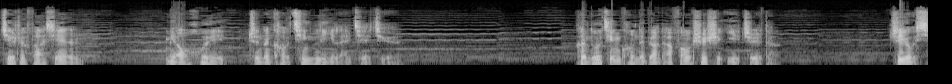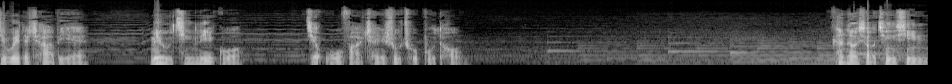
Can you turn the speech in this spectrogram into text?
接着发现，描绘只能靠经历来解决，很多情况的表达方式是一致的。只有细微的差别，没有经历过，就无法陈述出不同。看到小清新，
